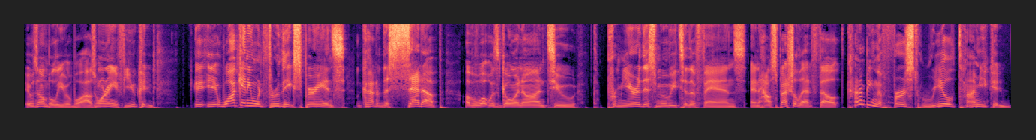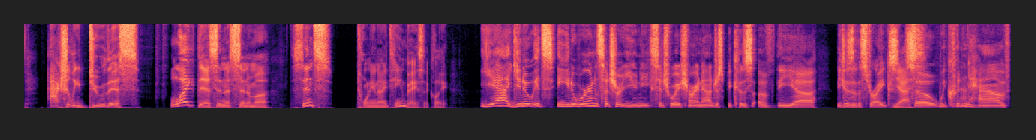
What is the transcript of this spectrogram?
it was unbelievable. I was wondering if you could walk anyone through the experience, kind of the setup of what was going on to premiere this movie to the fans, and how special that felt. Kind of being the first real time you could actually do this like this in a cinema since 2019, basically. Yeah, you know, it's you know we're in such a unique situation right now just because of the uh, because of the strikes. Yes. So we couldn't have.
